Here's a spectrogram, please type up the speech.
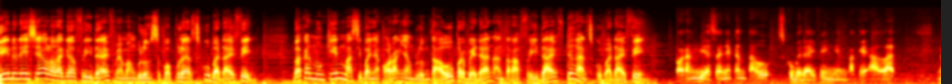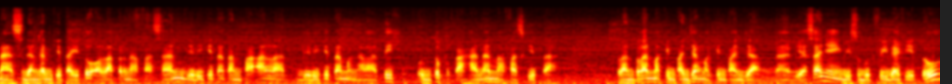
Di Indonesia, olahraga free dive memang belum sepopuler scuba diving. Bahkan mungkin masih banyak orang yang belum tahu perbedaan antara free dive dengan scuba diving. Orang biasanya kan tahu scuba diving yang pakai alat. Nah, sedangkan kita itu olah pernafasan, jadi kita tanpa alat. Jadi kita mengalatih untuk ketahanan nafas kita. Pelan-pelan makin panjang, makin panjang. Nah, biasanya yang disebut free dive itu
